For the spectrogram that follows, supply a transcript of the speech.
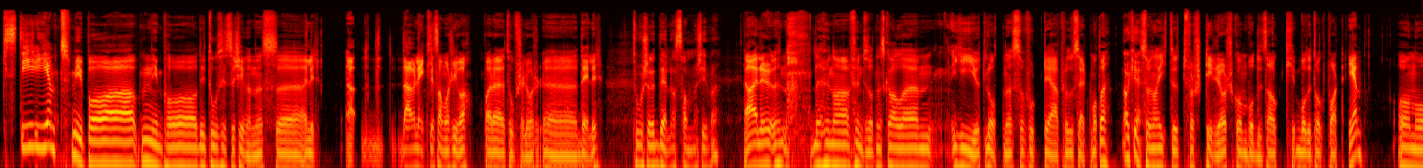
ekstremt mye på, mye på de to siste skivene hennes, eh, eller ja, det det er vel egentlig samme skiva, bare to forskjellige eh, deler. To forskjellige deler av samme skive. Ja, eller hun, det, hun har funnet ut at hun skal um, gi ut låtene så fort de er produsert, på en måte. Okay. Så hun har gitt ut først tidligere år så kom Body Talk, Body Talk part 1, og nå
